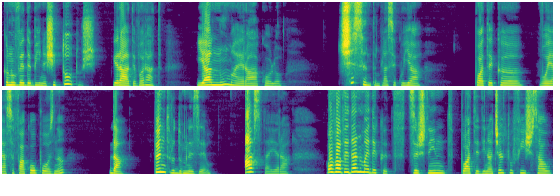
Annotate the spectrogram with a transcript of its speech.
că nu vede bine și totuși era adevărat. Ea nu mai era acolo. Ce se întâmplase cu ea? Poate că voia să facă o poznă? Da, pentru Dumnezeu. Asta era. O va vedea numai decât, țâșnind poate din acel tufiș sau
